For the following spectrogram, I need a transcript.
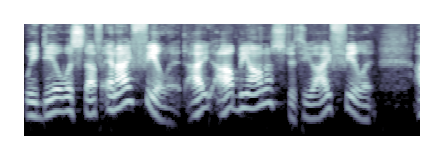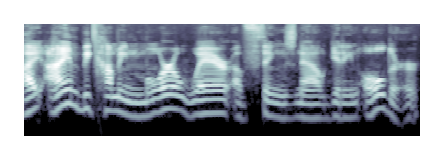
we deal with stuff, and I feel it. I, I'll be honest with you, I feel it. I, I am becoming more aware of things now getting older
